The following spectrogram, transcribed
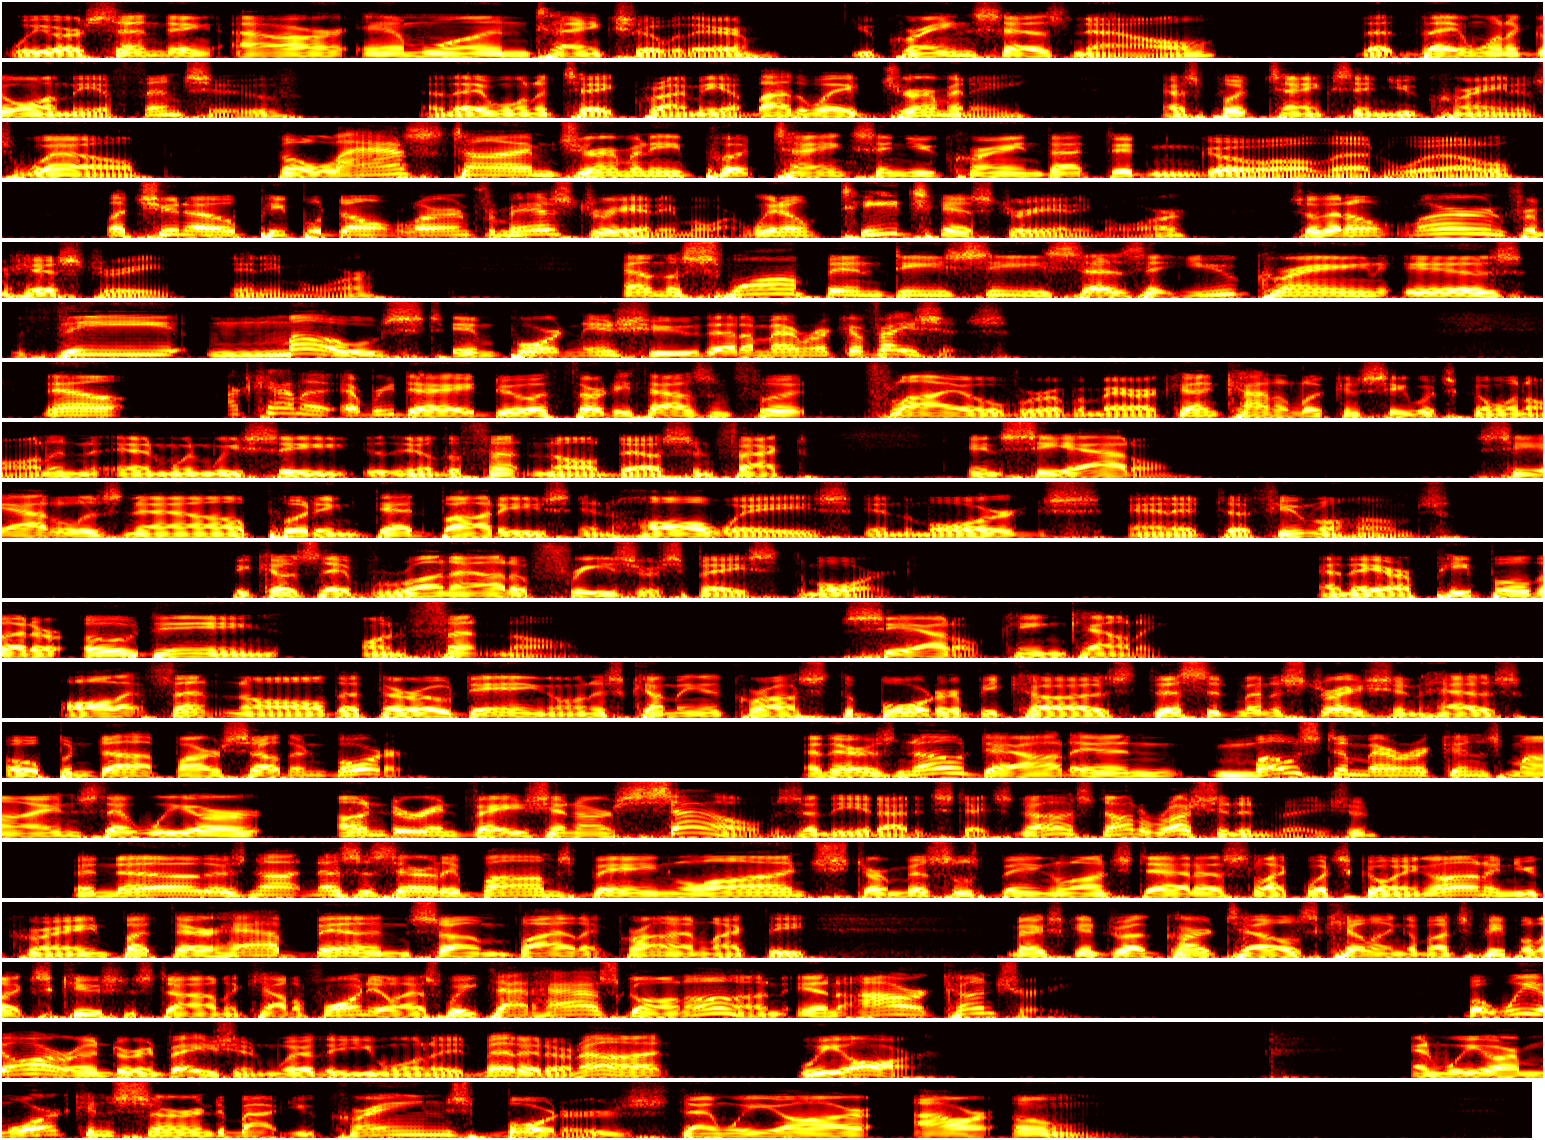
We are sending our M1 tanks over there. Ukraine says now that they want to go on the offensive and they want to take Crimea. By the way, Germany has put tanks in Ukraine as well. The last time Germany put tanks in Ukraine, that didn't go all that well. But you know, people don't learn from history anymore. We don't teach history anymore, so they don't learn from history anymore. And the swamp in D.C. says that Ukraine is the most important issue that America faces. Now, I kind of every day do a 30,000 foot flyover of America and kind of look and see what's going on. And, and when we see, you know, the fentanyl deaths, in fact, in Seattle, Seattle is now putting dead bodies in hallways in the morgues and at uh, funeral homes because they've run out of freezer space at the morgue. And they are people that are ODing on fentanyl. Seattle, King County. All that fentanyl that they're ODing on is coming across the border because this administration has opened up our southern border. And there's no doubt in most Americans' minds that we are under invasion ourselves in the United States. No, it's not a Russian invasion. And no, there's not necessarily bombs being launched or missiles being launched at us like what's going on in Ukraine, but there have been some violent crime like the Mexican drug cartels killing a bunch of people execution style in California last week. That has gone on in our country. But we are under invasion, whether you want to admit it or not. We are and we are more concerned about Ukraine's borders than we are our own.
